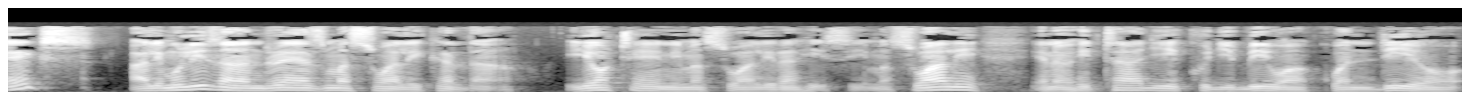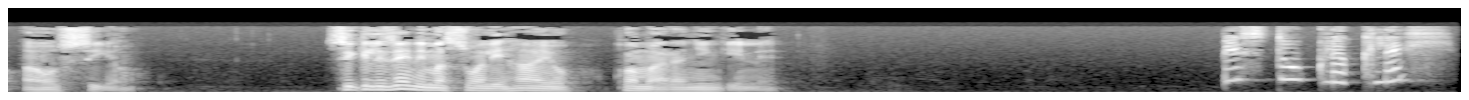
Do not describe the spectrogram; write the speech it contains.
X alimuuliza andreas maswali kadhaa. Yote ni maswali rahisi maswali yanayohitaji kujibiwa kwa ndio au sio. Sikilizeni maswali hayo kwa mara nyingine Bist du glücklich?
